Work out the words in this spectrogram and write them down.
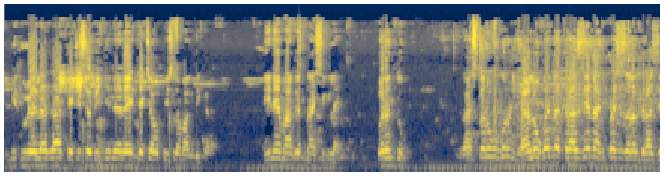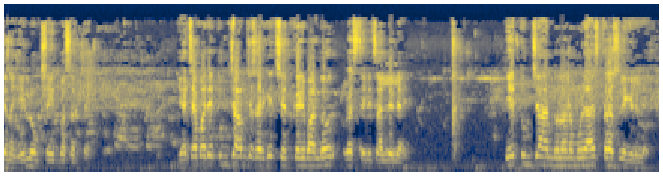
तुम्ही धुळ्याला जा त्याचे सब इंजिनियर आहेत त्याच्या ऑफिसला मागणी करा. देण्या नाही मागत नाशिकला आहे. परंतु रास्ता रोको करून ह्या लोकांना त्रास देणं आणि प्रशासनाला त्रास देणं हे लोकशाहीत बसत नाही याच्यामध्ये तुमच्या आमच्यासारखे शेतकरी बांधव रस्त्याने चाललेले आहेत. ते तुमच्या आंदोलनामुळे आज त्रासले गेलेले आहे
